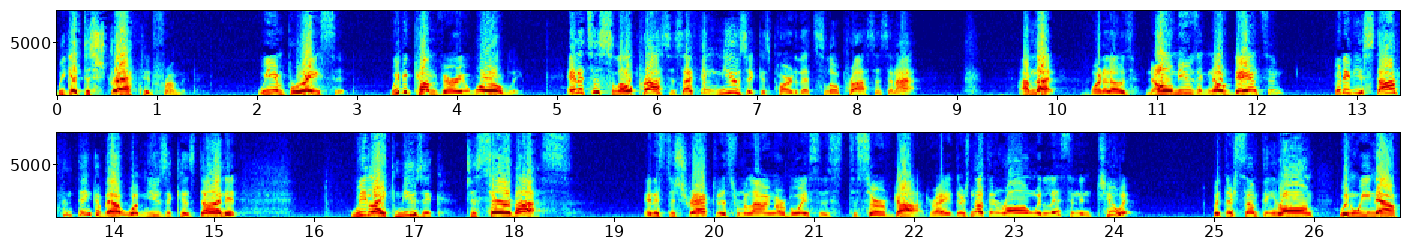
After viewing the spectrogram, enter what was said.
we get distracted from it. We embrace it. We become very worldly. And it's a slow process. I think music is part of that slow process. And I, I'm not one of those no music, no dancing. But if you stop and think about what music has done, it, we like music to serve us. And it's distracted us from allowing our voices to serve God, right? There's nothing wrong with listening to it. But there's something wrong when we now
